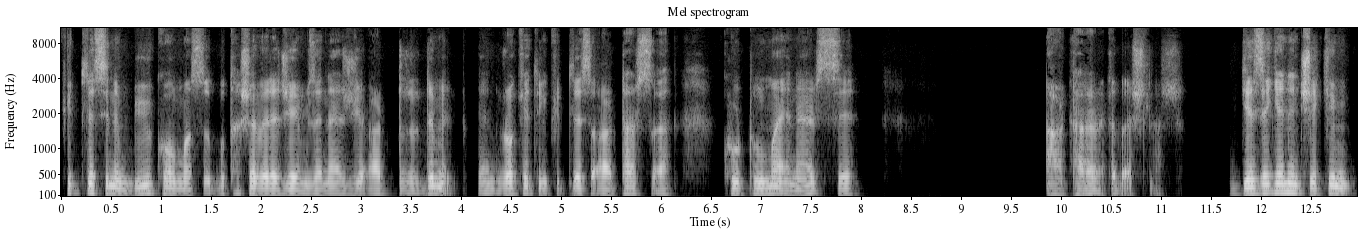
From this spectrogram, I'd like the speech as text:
kütlesinin büyük olması bu taşa vereceğimiz enerjiyi arttırır, değil mi? Yani roketin kütlesi artarsa kurtulma enerjisi artar arkadaşlar. Gezegenin çekim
